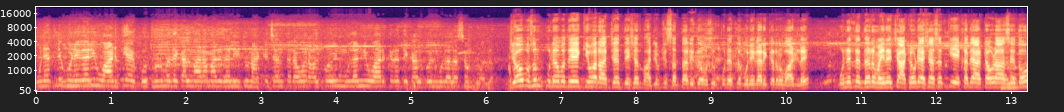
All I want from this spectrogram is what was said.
पुण्यातली गुन्हेगारी वाढती आहे. कोथरूडमध्ये काल मारामारी झाली इथून हाकेच्या अंतरावर अल्पवयीन मुलांनी वार करत एक अल्पवयीन मुलाला संपवलं. जेव्हापासून पुण्यामध्ये किंवा राज्यात देशात भाजपची सत्ता आली तेव्हापासून पुण्यातलं गुन्हेगारीकरण वाढलंय. पुण्यातले दर महिन्याचे आठवडे असे असतात की एखाद्या आठवडा असा येतो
